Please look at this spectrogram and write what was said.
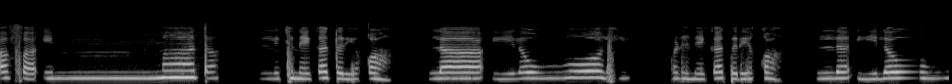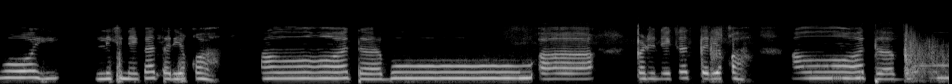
अफा इम्माता लिखने का तरीका, ला पढ़ने का तरीका। ला इलल्लाहि लिखने का तरीका आतबूआ पढ़ने का तरीका आतबूआ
